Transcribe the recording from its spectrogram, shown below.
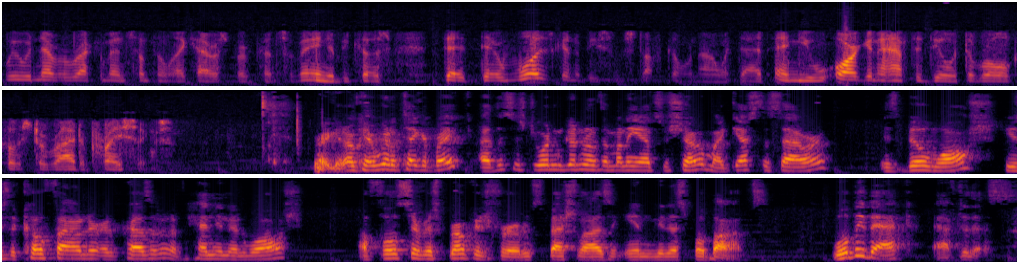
we would never recommend something like Harrisburg, Pennsylvania, because that there was going to be some stuff going on with that, and you are going to have to deal with the roller coaster ride of pricings. Very good. Okay, we're going to take a break. Uh, this is Jordan Goodman of the Money Answer Show. My guest this hour is Bill Walsh. He's the co-founder and president of Hennion and Walsh, a full-service brokerage firm specializing in municipal bonds. We'll be back after this.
